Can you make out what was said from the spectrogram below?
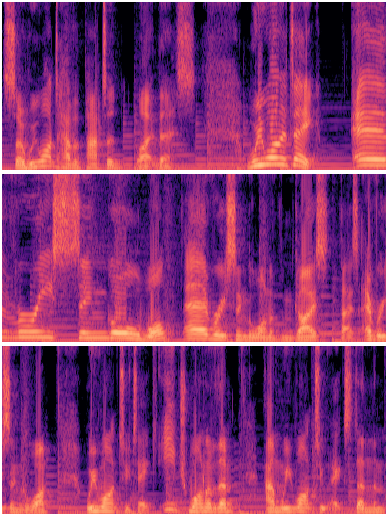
So we want to have a pattern like this. We want to take every single wall, every single one of them, guys. That is every single one. We want to take each one of them and we want to extend them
